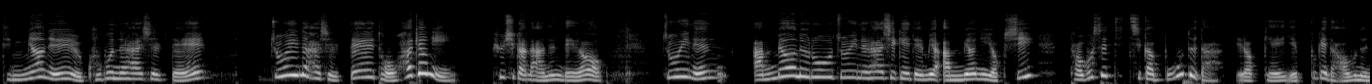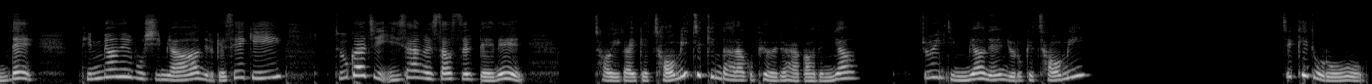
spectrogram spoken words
뒷면을 구분을 하실 때 조인을 하실 때 더 확연히 표시가 나는데요. 조인은 앞면으로 조인을 하시게 되면 앞면이 역시 더블 스티치가 모두 다 이렇게 예쁘게 나오는데 뒷면을 보시면 이렇게 색이 두 가지 이상을 썼을 때는 저희가 이렇게 점이 찍힌다라고 표현을 하거든요. 조인 뒷면은 이렇게 점이 찍히도록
